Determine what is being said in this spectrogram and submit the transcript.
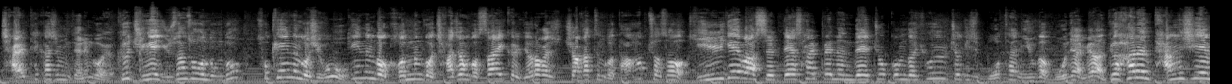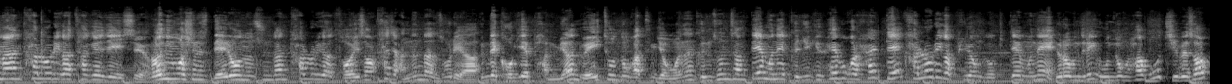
잘 택하시면 되는 거예요. 그 중에 유산소 운동도 속해 있는 것이고 뛰는 거 걷는 거 자전거 사이클 여러 가지 쫙 같은 거 다 합쳐서 길게 봤을 때 살 빼는데 조금 더 효율적이지 못한 이유가 뭐냐면 그 하는 당시에만 칼로리가 타게 돼 있어요. 러닝머신에서 내려오는 순간 칼로리가 더 이상 타지 않는다는 소리야. 근데 거기에 반면 웨이트 운동 같은 경우는 근손상 때문에 근육이 회복을 할 때 칼로리가 필요한 거기 때문에 여러분들이 운동을 하고 집에서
